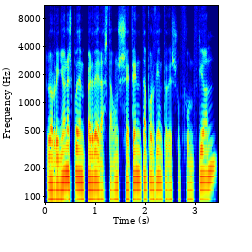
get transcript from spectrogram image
los riñones pueden perder hasta un 70% de su función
